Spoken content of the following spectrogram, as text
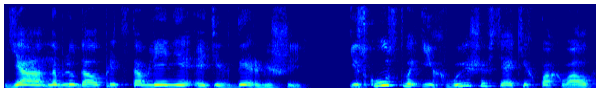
Я наблюдал представление этих дервишей. Искусство их выше всяких похвал,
